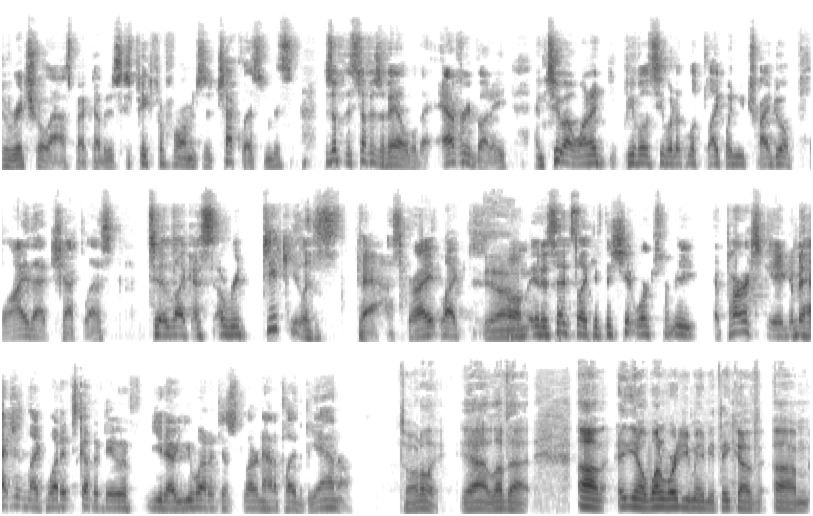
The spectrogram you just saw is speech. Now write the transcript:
the ritual aspect of it is because peak performance is a checklist, and this this, this stuff is available to everybody. And two, I wanted people to see what it looked like when you tried to apply that checklist to like a, a ridiculous task, right? Like, Yeah. um, in a sense, like if the shit works for me at park skiing, imagine like what it's going to do if you know you want to just learn how to play the piano. Totally. Yeah, I love that. Um, you know, one word you made me think of um,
